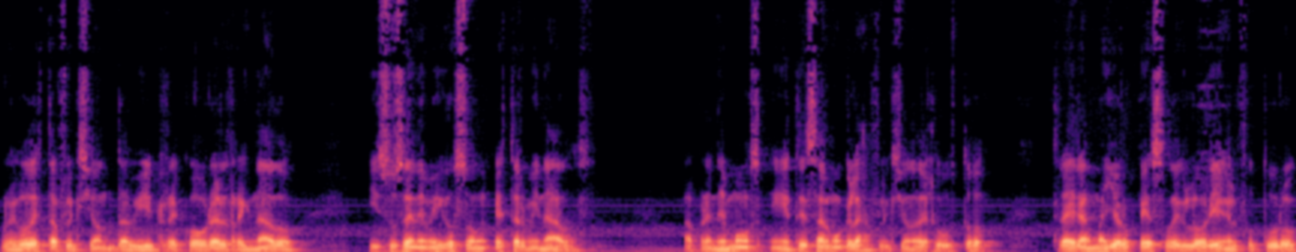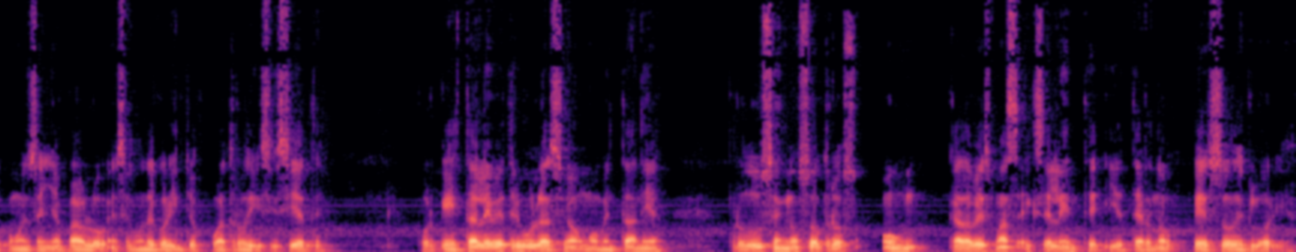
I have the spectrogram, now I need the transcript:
Luego de esta aflicción, David recobra el reinado y sus enemigos son exterminados. Aprendemos en este salmo que las aflicciones del justo traerán mayor peso de gloria en el futuro, como enseña Pablo en 2 Corintios 4:17, porque esta leve tribulación momentánea produce en nosotros un cada vez más excelente y eterno peso de gloria.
